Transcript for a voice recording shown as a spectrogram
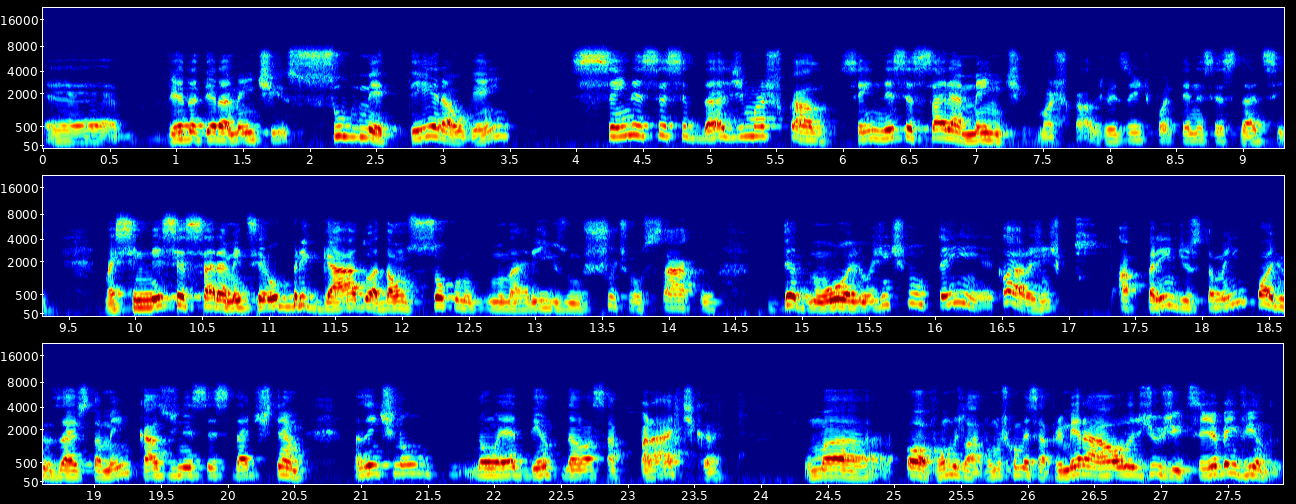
é, verdadeiramente submeter alguém sem necessidade de machucá-lo, sem necessariamente machucá-lo. Às vezes a gente pode ter necessidade sim, mas sem necessariamente ser obrigado a dar um soco no, no nariz, um chute no saco, um dedo no olho. A gente não tem, é claro, a gente aprende isso também, pode usar isso também em casos de necessidade extrema, mas a gente não, não é dentro da nossa prática uma. Ó, vamos lá, vamos começar. Primeira aula de jiu-jitsu. Seja bem-vindo.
